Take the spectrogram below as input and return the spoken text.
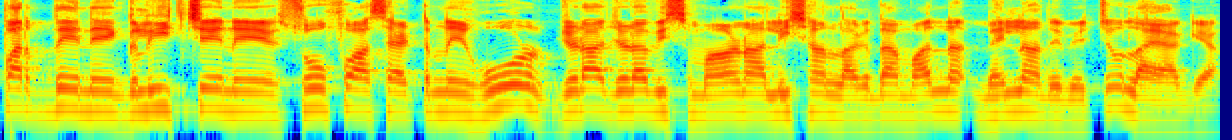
ਪਰਦੇ ਨੇ, ਗਲੀਚੇ ਨੇ, ਸੋਫਾ ਸੈੱਟ ਨੇ, ਹੋਰ ਜਿਹੜਾ ਜਿਹੜਾ ਵੀ ਸਮਾਨ ਆਲੀਸ਼ਾਨ ਲੱਗਦਾ ਮਹਿਲਾਂ ਮਹਿਲਾਂ ਦੇ ਵਿੱਚ ਉਹ ਲਾਇਆ ਗਿਆ।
